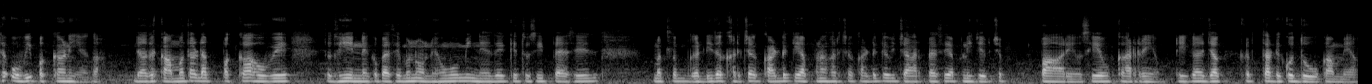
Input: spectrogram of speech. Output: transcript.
ਤੇ ਉਹ ਵੀ ਪੱਕਾ ਨਹੀਂ ਹੈਗਾ। ਜਦ ਕੰਮ ਤੁਹਾਡਾ ਪੱਕਾ ਹੋਵੇ, ਤਾਂ ਤੁਸੀਂ ਇੰਨੇ ਕੁ ਪੈਸੇ ਬਣਾਉਣੇ ਹੋਵੋ ਮਹੀਨੇ ਦੇ ਕਿ ਤੁਸੀਂ ਪੈਸੇ, ਮਤਲਬ ਗੱਡੀ ਦਾ ਖਰਚਾ ਕੱਢ ਕੇ, ਆਪਣਾ ਖਰਚਾ ਕੱਢ ਕੇ ਵੀ ਚਾਰ ਪੈਸੇ ਆਪਣੀ ਜੇਬ 'ਚ ਪਾ ਰਹੇ ਹੋ ਸੇਵ ਕਰ ਰਹੇ ਹੋ, ਠੀਕ ਆ? ਜਾਂ ਕਰ- ਤੁਹਾਡੇ ਕੋਲ ਦੋ ਕੰਮ ਆ,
